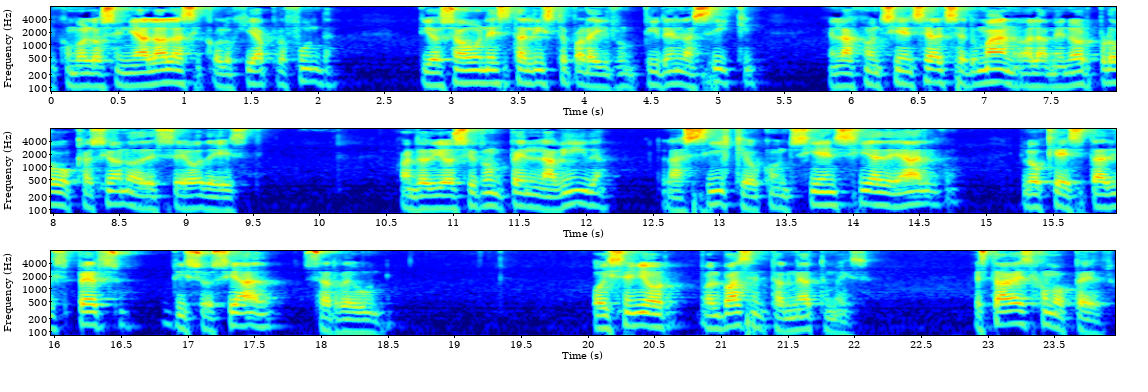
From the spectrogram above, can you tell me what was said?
y como lo señala la psicología profunda, Dios aún está listo para irrumpir en la psique en la conciencia del ser humano a la menor provocación o deseo de éste. Cuando Dios irrumpe en la vida, la psique o conciencia de algo, lo que está disperso, disociado, se reúne. Hoy, Señor, vuelvo a sentarme a tu mesa, esta vez como Pedro,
